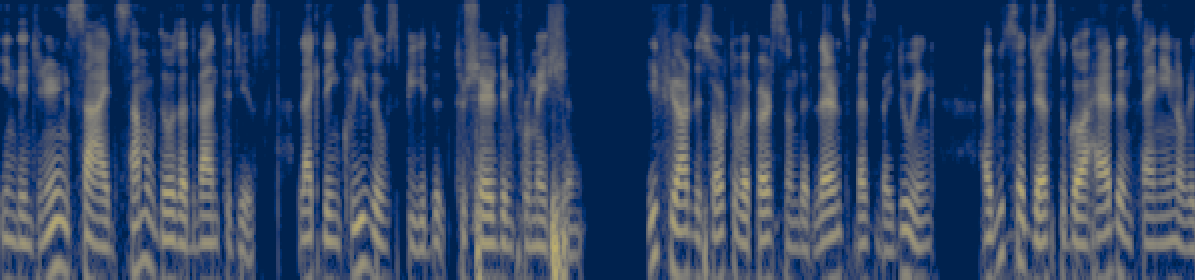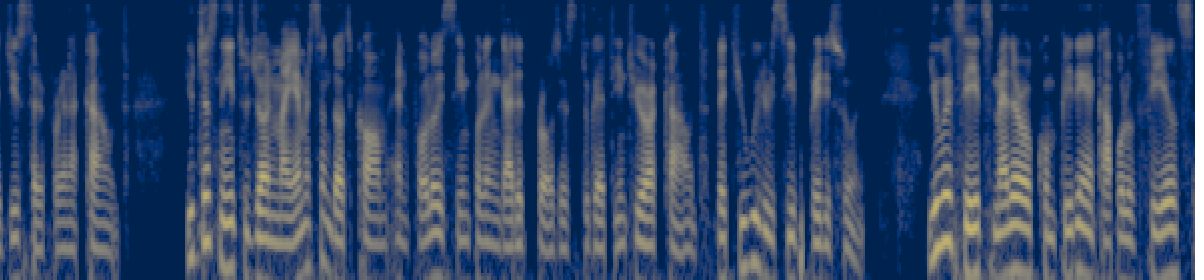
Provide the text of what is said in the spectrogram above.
in the engineering side some of those advantages, like the increase of speed to share the information. If you are the sort of a person that learns best by doing, I would suggest to go ahead and sign in or register for an account. You just need to join myemerson.com and follow a simple and guided process to get into your account that you will receive pretty soon. You will see it's a matter of completing a couple of fields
